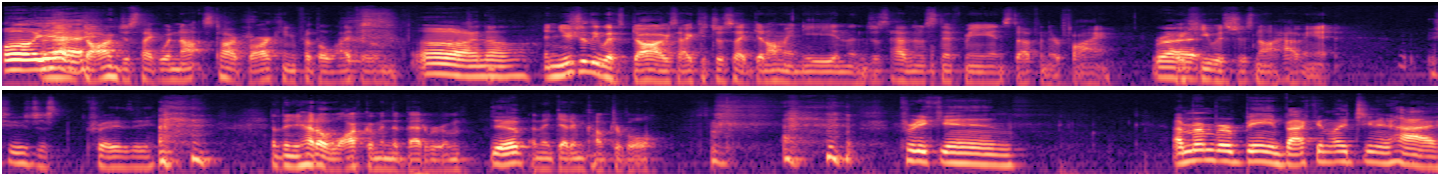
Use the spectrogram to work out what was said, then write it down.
Oh And yeah. that dog just like would not start barking for the life of him. Oh, I know. And usually with dogs, I could just like get on my knee and then just have them sniff me and stuff, and they're fine. Right. But he was just not having it. She was just crazy. And then you had to lock him in the bedroom Yep. and then get him comfortable. Freaking. I remember being back in like junior high,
